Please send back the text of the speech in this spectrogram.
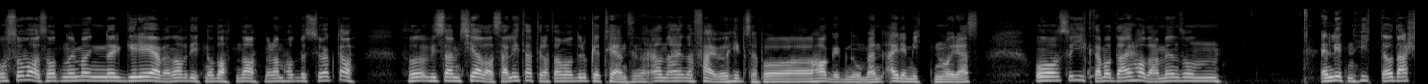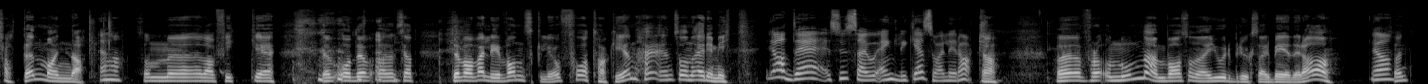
Og så var det sånn at når, man, når greven av ditten og datten, da, når de hadde besøk, da, så hvis de kjeda seg litt etter at de hadde drukket teen sin, ja, nei, da får vi jo hilse på hagegnomen, eremitten vår. Og så gikk de, og der hadde de en sånn en liten hytte, og der satt det en mann, da Aha. som uh, da fikk uh, det, Og det, at det var veldig vanskelig å få tak i en, en sånn eremitt. ja, det syns jeg jo egentlig ikke er så veldig rart. Ja. Uh, For, og noen av dem var sånne jordbruksarbeidere, da. Ja. Sant?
